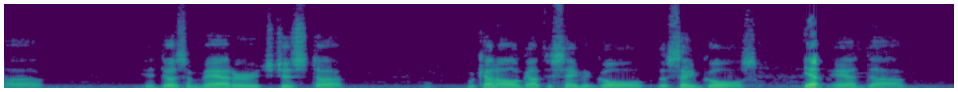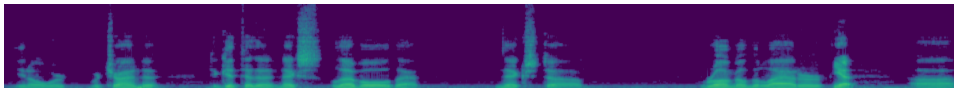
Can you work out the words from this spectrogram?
Uh, it doesn't matter. It's just uh, we kind of all got the same goal, the same goals. Yep. And uh, you know, we're we're trying to to get to the next level, that next uh, rung on the ladder, Yep. uh,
